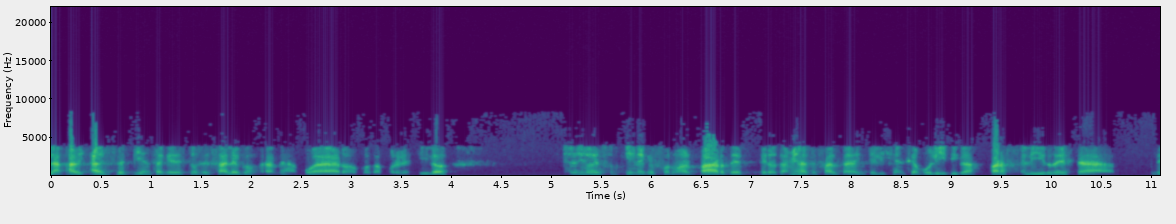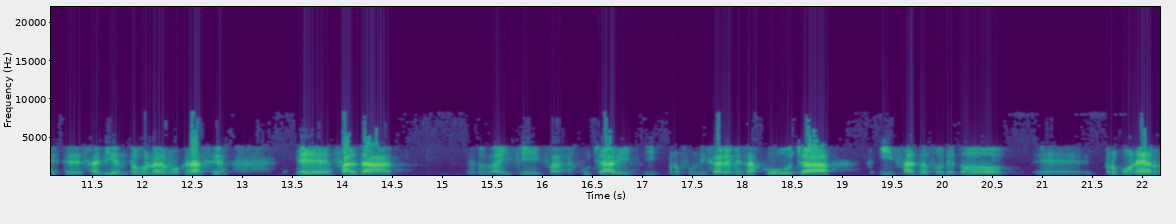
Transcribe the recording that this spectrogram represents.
a, veces se piensa que de esto se sale con grandes acuerdos, cosas por el estilo. Yo digo, eso tiene que formar parte, pero también hace falta inteligencia política para salir de esta de este desaliento con la democracia. Eh, falta entonces ahí sí, falta escuchar y, profundizar en esa escucha y falta sobre todo eh, proponer,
